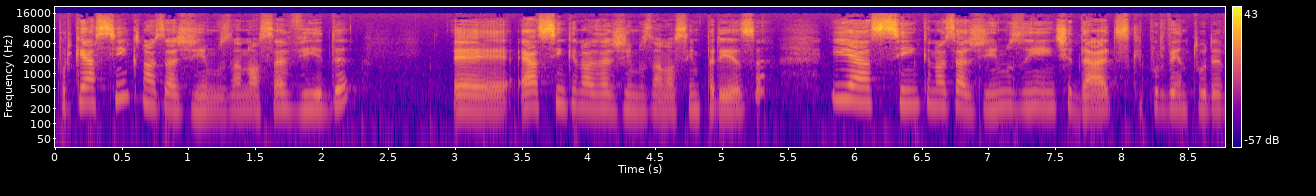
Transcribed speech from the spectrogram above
porque é assim que nós agimos na nossa vida, é, é, assim que nós agimos na nossa empresa e é assim que nós agimos em entidades que, porventura,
